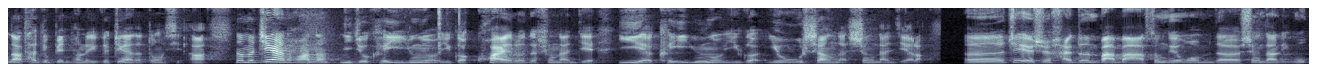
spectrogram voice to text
那它就变成了一个这样的东西啊。那么这样的话呢，你就可以拥有一个快乐的圣诞节，也可以拥有一个忧伤的圣诞节了。呃，这也是海顿爸爸送给我们的圣诞礼物。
